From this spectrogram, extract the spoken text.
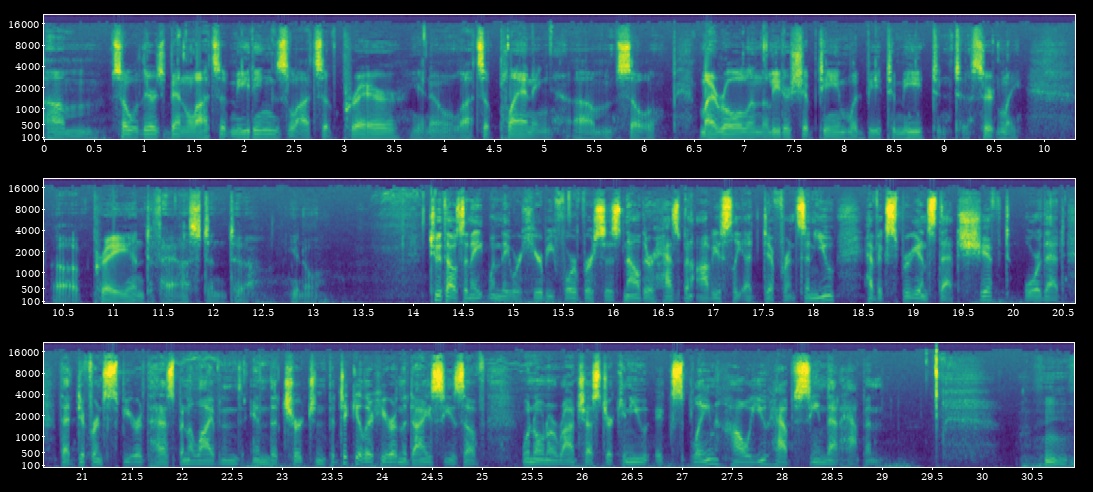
Um, so there's been lots of meetings, lots of prayer, you know, lots of planning. Um, so my role in the leadership team would be to meet and to certainly uh, pray and to fast and to, you know, 2008 when they were here before versus now, there has been obviously a difference. And you have experienced that shift or that, that different spirit that has been alive in, in the church, in particular here in the Diocese of Winona Rochester. Can you explain how you have seen that happen? Hmm.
